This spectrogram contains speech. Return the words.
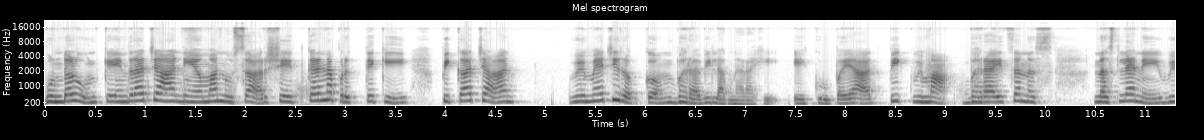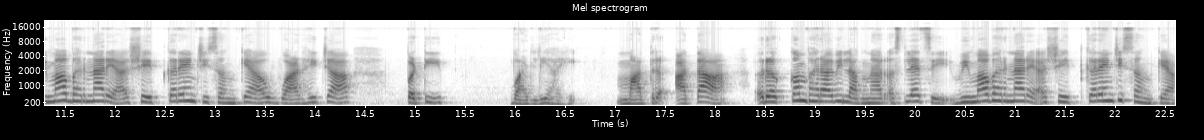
गुंडाळून केंद्राच्या नियमानुसार शेतकऱ्यांना प्रत्येकी पिकाच्या विम्याची रक्कम भरावी लागणार आहे. एक रुपयात पीक विमा भरायचा नस नसल्याने विमा भरणाऱ्या शेतकऱ्यांची संख्या वाढायच्या पटीत वाढली आहे. मात्र आता रक्कम भरावी लागणार असल्याचे विमा भरणाऱ्या शेतकऱ्यांची संख्या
